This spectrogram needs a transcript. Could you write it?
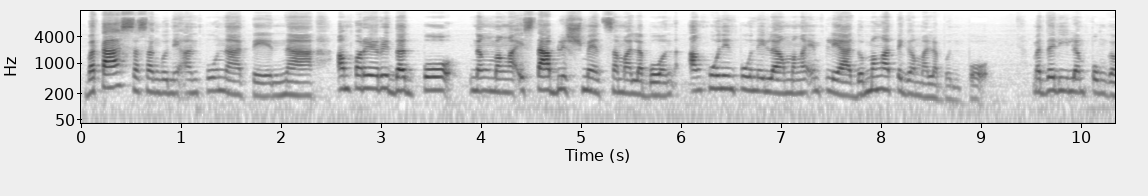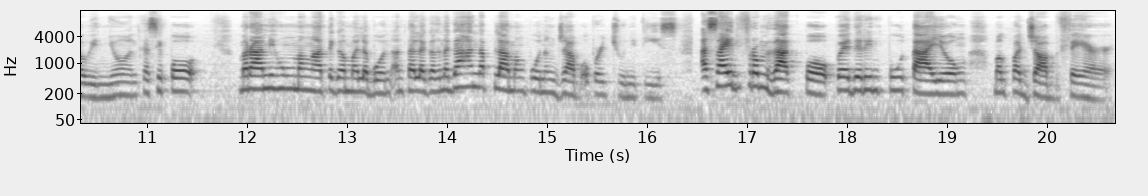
batas sa sanggunian po natin na ang pareridad po ng mga establishment sa Malabon, ang kunin po nilang mga empleyado, mga taga Malabon po. Madali lang pong gawin yon Kasi po, marami hong mga taga Malabon ang talagang naghahanap lamang po ng job opportunities. Aside from that po, pwede rin po tayong magpa-job fair.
